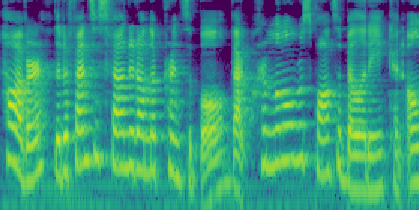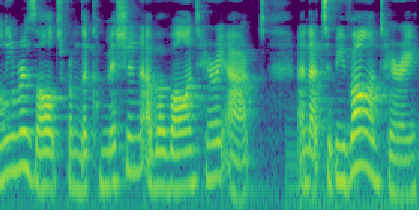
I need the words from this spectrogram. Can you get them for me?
However, the defense is founded on the principle that criminal responsibility can only result from the commission of a voluntary act, and that to be voluntary,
